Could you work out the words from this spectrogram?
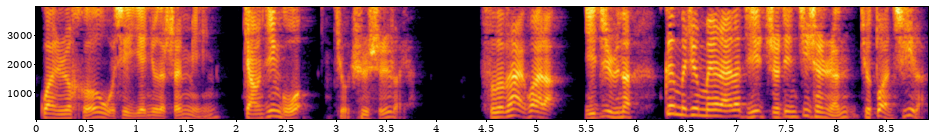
关于核武器研究的声明，蒋经国就去世了呀，死的太快了，以至于呢根本就没来得及指定继承人就断气了。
